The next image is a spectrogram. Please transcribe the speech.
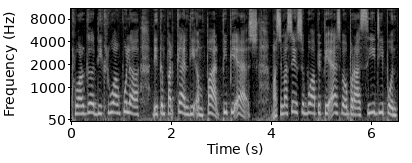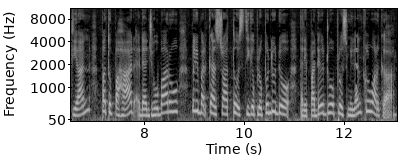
keluarga di Keluang pula ditempatkan di 4 PPS. Masing-masing sebuah PPS beroperasi di Pontian, Batu Pahat dan Johor Bahru melibatkan 130 penduduk daripada 29 keluarga.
